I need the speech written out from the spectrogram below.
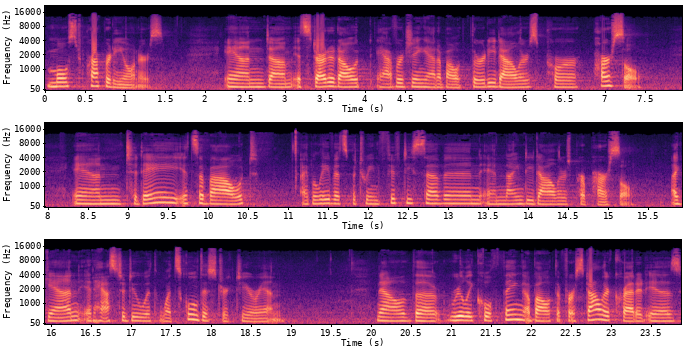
most property owners. And um, it started out averaging at about $30 per parcel. And today it's about, I believe it's between $57 and $90 per parcel. Again, it has to do with what school district you're in. Now, the really cool thing about the first dollar credit is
